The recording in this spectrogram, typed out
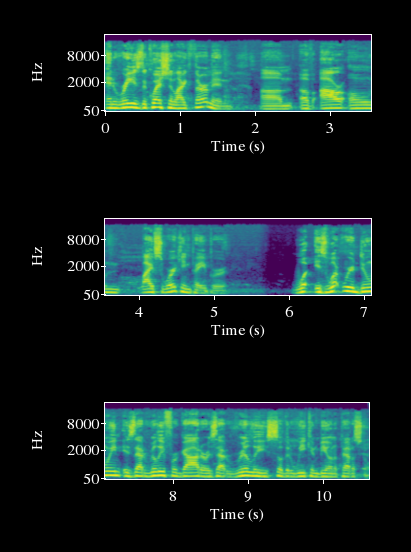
and raise the question, like Thurman, um, of our own life's working paper. What is what we're doing? Is that really for God, or is that really so that we can be on a pedestal?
